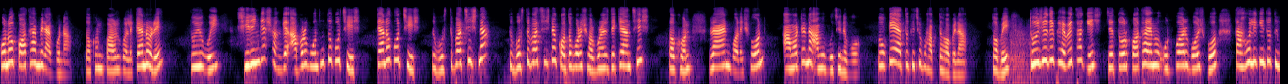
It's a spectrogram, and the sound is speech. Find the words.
কোনো কথা আমি রাখব না। তখন পারুল বলে, কেন রে? তুই ওই শিরিঙ্গের সঙ্গে আবার বন্ধুত্ব করছিস? কেন করছিস? তুই বুঝতে পারছিস না? তুই বুঝতে পারছিস না কত বড় সর্বনাশ ডেকে আনছিস? তখন রায়ান বলে, শোন, আমারটা না আমি বুঝে নেব। তোকে এত কিছু ভাবতে হবে না। তবে তুই যদি ভেবে থাকিস যে তোর কথায় আমি উঠবো আর বসবো, তাহলে কিন্তু তুই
